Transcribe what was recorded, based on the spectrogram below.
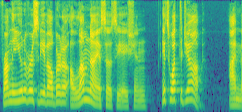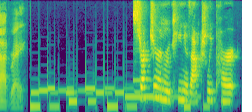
From the University of Alberta Alumni Association, it's What the Job. I'm Matt Ray. Structure and routine is actually part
